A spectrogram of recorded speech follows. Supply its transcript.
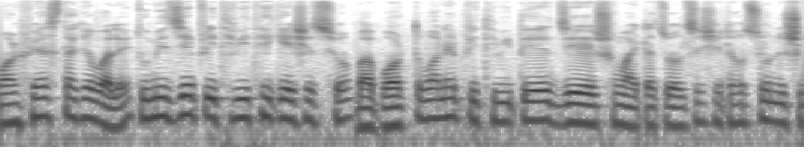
মরফিয়াস তাকে বলে, তুমি যে পৃথিবী থেকে এসেছ বা বর্তমানে পৃথিবীতে যে সময়টা চলছে সেটা হচ্ছে উনিশশো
